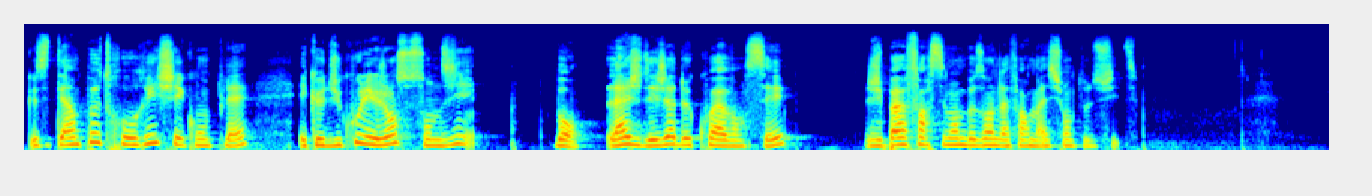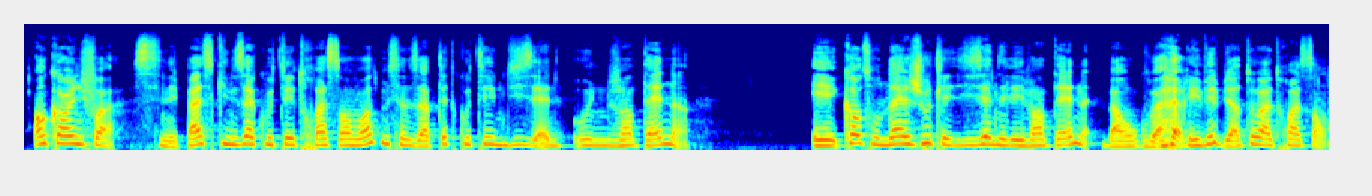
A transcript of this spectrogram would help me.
que c'était un peu trop riche et complet, et que du coup les gens se sont dit, bon, là j'ai déjà de quoi avancer, j'ai pas forcément besoin de la formation tout de suite. Encore une fois, ce n'est pas ce qui nous a coûté 300 ventes, mais ça nous a peut-être coûté une dizaine ou une vingtaine. Et quand on ajoute les dizaines et les vingtaines, bah on va arriver bientôt à 300.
